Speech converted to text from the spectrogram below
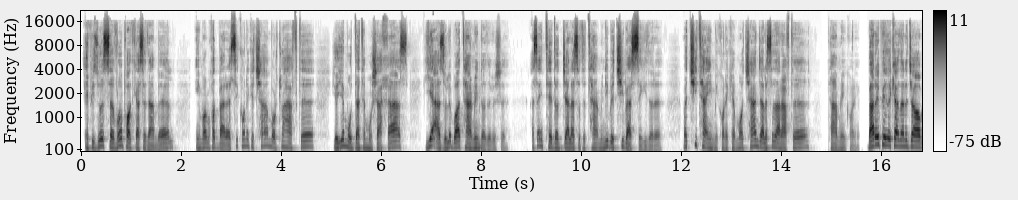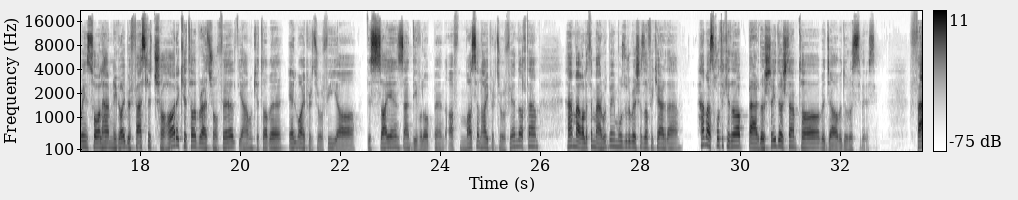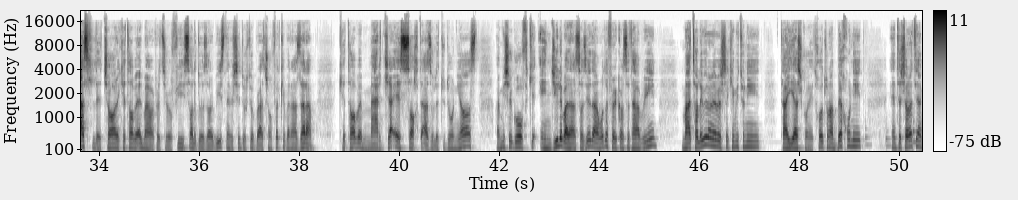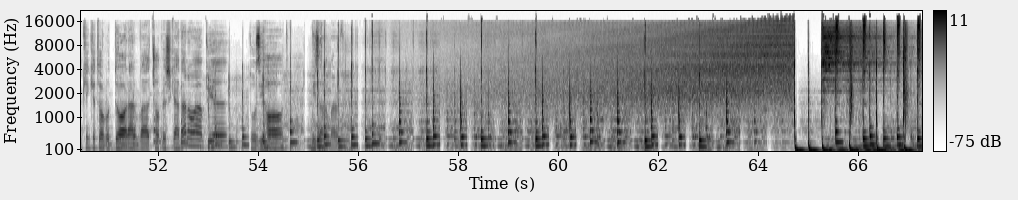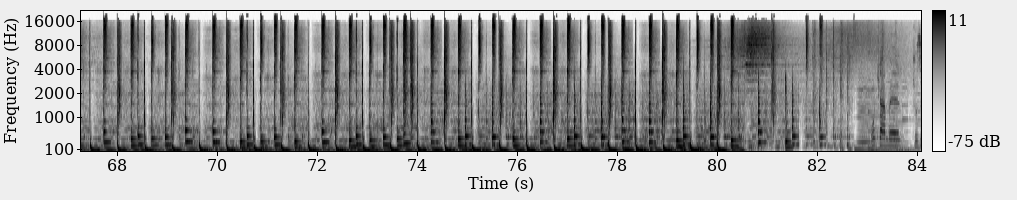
اپیزود سوم پادکست دنبل این بار می‌خواد بررسی کنه که چند بار تو هفته یا یه مدت مشخص یه عضله باید تمرین داده بشه. اصلا این تعداد جلسات تمرینی به چی بستگی داره؟ و چی تعیین می‌کنه که ما چند جلسه در هفته تمرین کنیم؟ برای پیدا کردن جواب این سوال هم نگاهی به فصل چهار کتاب شونفلد یا همون کتاب علم هایپرتروفی یا The Science and Development of Muscle Hypertrophy انداختم. هم مقالات مربوط به این موضوع رو بهش اضافه کردم. هم از خود کتاب برداشتهایی داشتم تا به جواب درستی برسیم. فصل چهار کتاب علم هایپرتروفی سال 2020 نوشته دکتر براد شونفلد که به نظرم کتاب مرجع ساخت عضله تو دنیاست و میشه گفت که انجیل بدنسازی در مورد فرکانس تمرین مطالبی رو نوشته که می‌تونید تهیهش کنید. خودتونم بخونید. انتشاراتی هم که این کتاب رو دارن و چاپش کردن و هم توی توضیحات می‌ذارم براتون.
